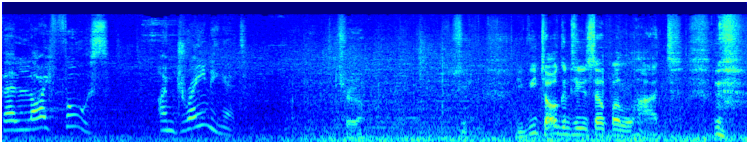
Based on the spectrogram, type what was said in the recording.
Their life force. I'm draining it. True. You be talking to yourself a lot.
